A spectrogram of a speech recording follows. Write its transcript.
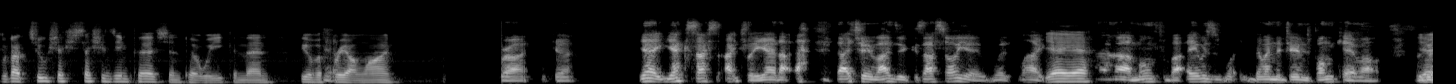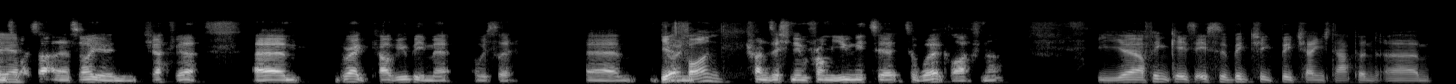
We've had two sessions in person per week, and then the other yeah. three online. Right. Okay. Yeah, yeah, because actually, yeah, that that actually reminds me because I saw you with like yeah, yeah, a month back. It was when the James Bond came out. Yeah, yeah. And I saw you in Chef. Yeah. Um, Greg, how have you been, mate? Obviously. Um, yeah, fine. Transitioning from uni to, to work life now. Yeah, I think it's it's a big big change to happen, um,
